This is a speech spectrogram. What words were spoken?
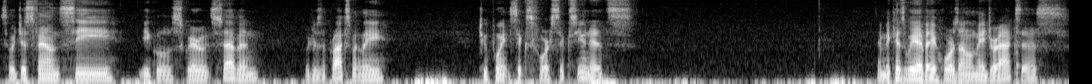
So we just found c equals square root 7, which is approximately 2.646 units. And because we have a horizontal major axis,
